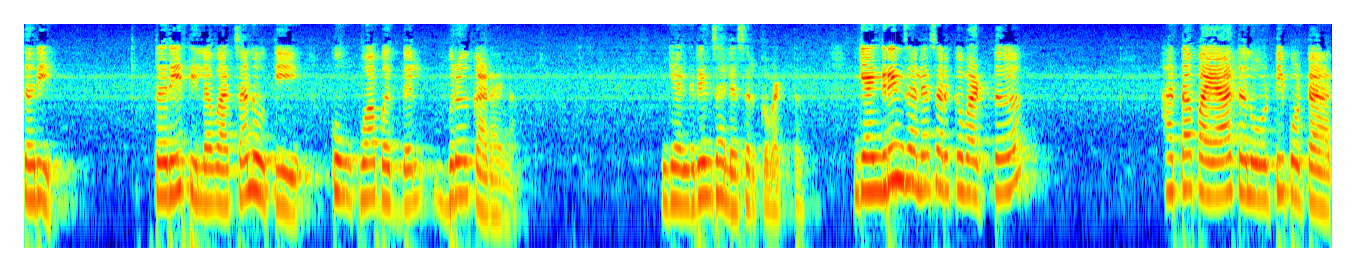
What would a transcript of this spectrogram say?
तरी तरी तिला वाचा नव्हती. कुंकवाबद्दल ब्र काढायला. गँग्रीन झाल्यासारखं वाटतं. गँग्रीन झाल्यासारखं वाटतं. हातापायात आणि ओटी पोटात.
